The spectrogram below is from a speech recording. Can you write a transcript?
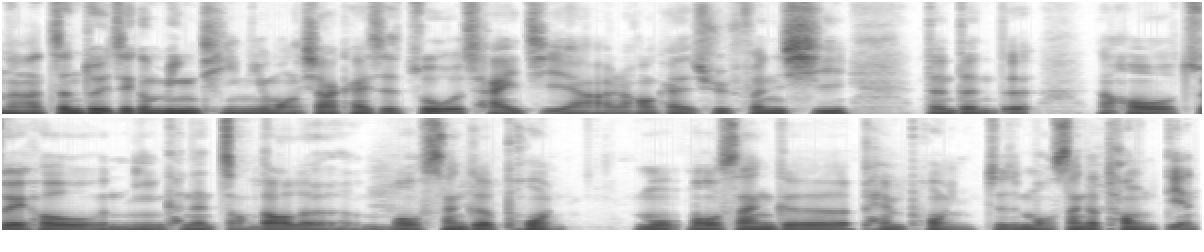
那针对这个命题，你往下开始做拆解啊，然后开始去分析等等的，然后最后你可能找到了某三个 point。某某三个 pain point 就是某三个痛点，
